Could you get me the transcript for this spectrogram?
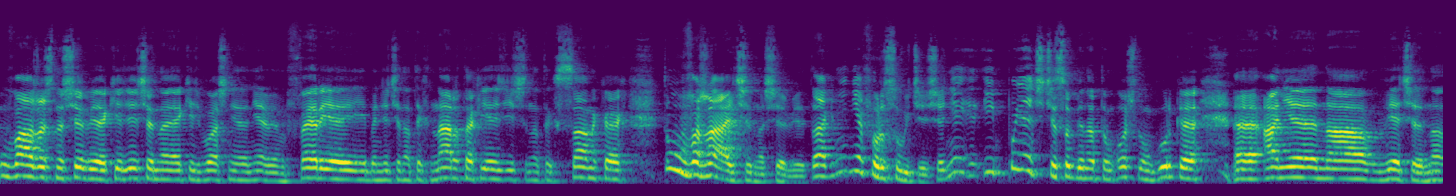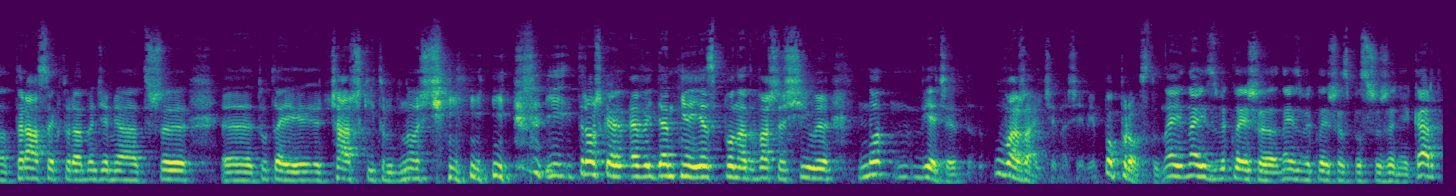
uważać na siebie, jak jedziecie na jakieś właśnie, nie wiem, ferie i będziecie na tych nartach jeździć, czy na tych sankach, to uważajcie na siebie, tak? Nie, nie forsujcie się nie? i pojedźcie sobie na tą oślą górkę, e, a nie na, wiecie, na trasę, która będzie miała trzy e, tutaj czaszki trudności i troszkę ewidentnie jest ponad wasze siły. No, wiecie, uważajcie na siebie, po prostu. Naj, najzwyklejsze, najzwyklejsze spostrzeżenie kart,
